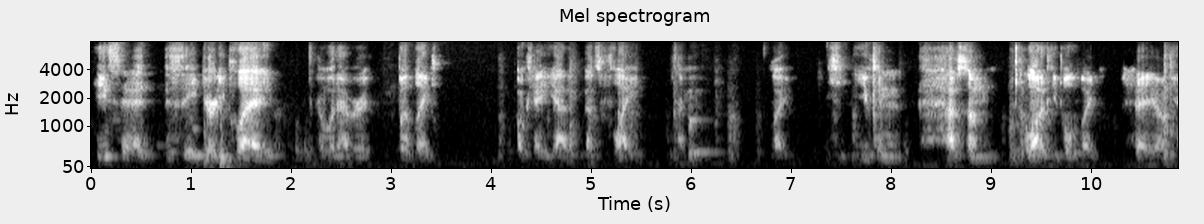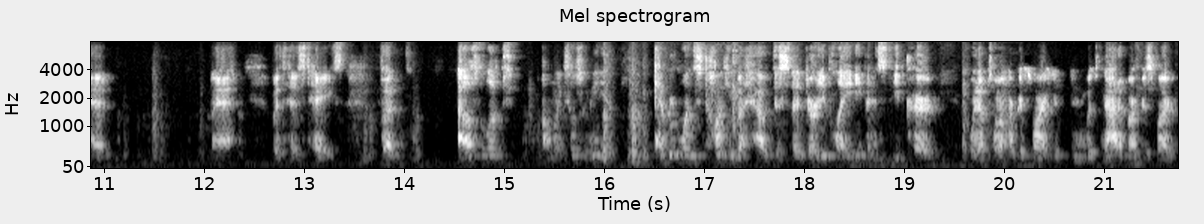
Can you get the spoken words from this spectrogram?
He said this is a dirty play or whatever, but like, okay, yeah, that's flight. I mean, like you can have some a lot of people like say okay with his takes but i also looked on like social media everyone's talking about how this is a dirty play and even steve kerr went up to marcus smart and was mad at marcus smart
